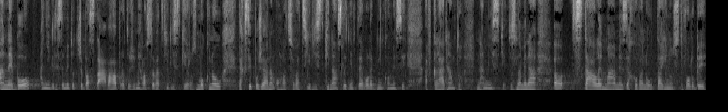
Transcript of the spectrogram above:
A nebo, a někdy se mi to třeba stává, protože mi hlasovací lístky rozmoknou, tak si požádám o hlasovací lístky následně v té volební komisi a vkládám to na místě. To znamená, uh, stále máme zachovanou tajnost volby.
